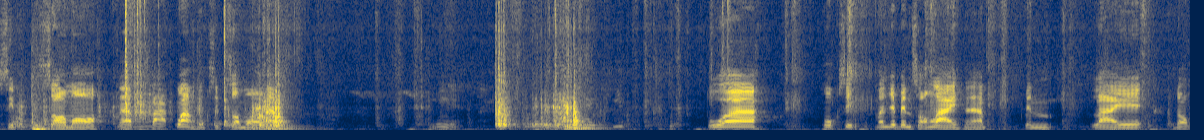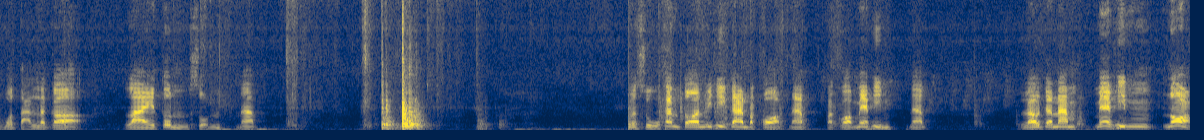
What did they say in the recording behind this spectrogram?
60 ซมนะครับ ปากกว้าง 60 ซมนะครับนี่ตัว 60 มันจะเป็น 2 ลายนะครับ เป็นลายดอกโบวตันแล้วก็ลายต้นสนนะครับ มาสู่ขั้นตอนวิธีการประกอบนะครับ ประกอบแม่พิมพ์นะครับ เราจะนำแม่พิมพ์นอก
